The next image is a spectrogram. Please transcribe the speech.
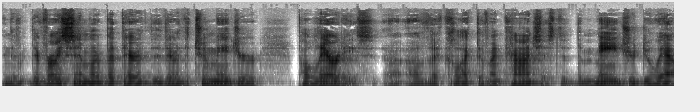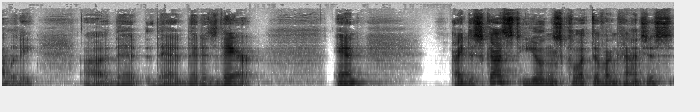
and they're, they're very similar, but they're they're the two major polarities uh, of the collective unconscious, the, the major duality uh, that that that is there. And I discussed Jung's collective unconscious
